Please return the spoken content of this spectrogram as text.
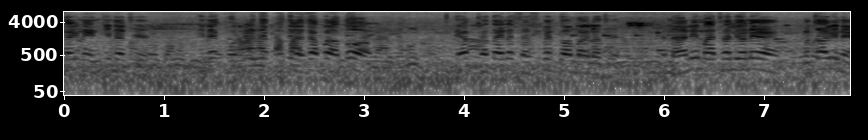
કરીને એન્જિનિયર છે. એને ખોટી રીતે પોતે રજા પર હતો. તેમ છતાં એને સસ્પેન્ડ કરવામાં આવેલો છે. નાની માછલીઓને બચાવીને,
